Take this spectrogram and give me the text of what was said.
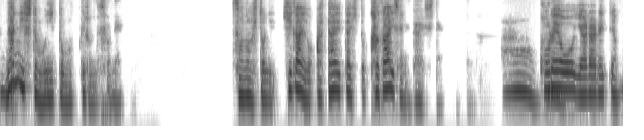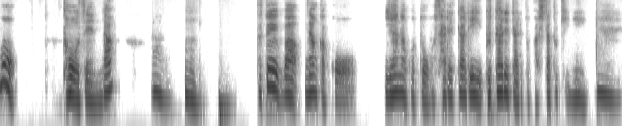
何してもいいと思ってるんですよね。その人に、被害を与えた人、加害者に対して。うんこれ、をやられても当然だ。うん。うん。例えば、なんかこう、嫌なことをされたり、ぶたれたりとかしたときに、うん。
